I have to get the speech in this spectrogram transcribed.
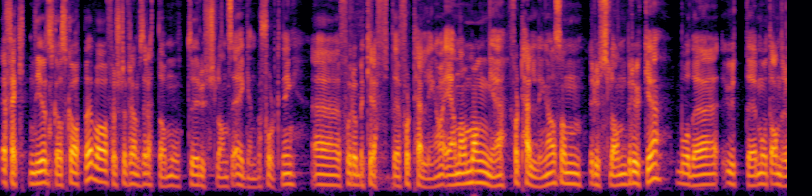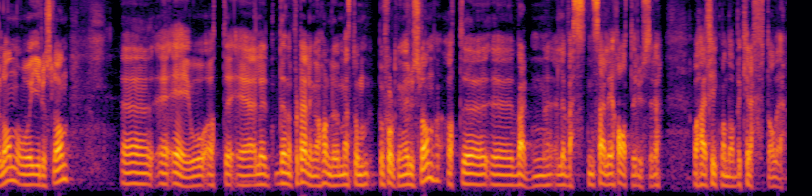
Effekten de ønska å skape, var først og fremst retta mot Russlands egen befolkning. Eh, for å bekrefte fortellinga. En av mange fortellinger som Russland bruker, både ute mot andre land og i Russland, eh, er jo at er, eller Denne fortellinga handler mest om befolkninga i Russland. At eh, verden, eller Vesten særlig, hater russere. Og Her fikk man da bekrefta det.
